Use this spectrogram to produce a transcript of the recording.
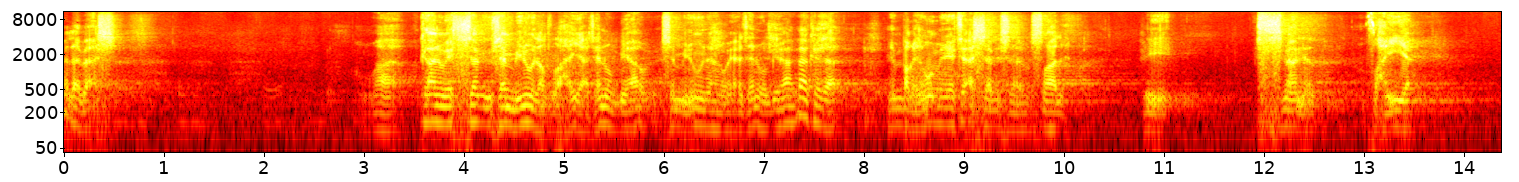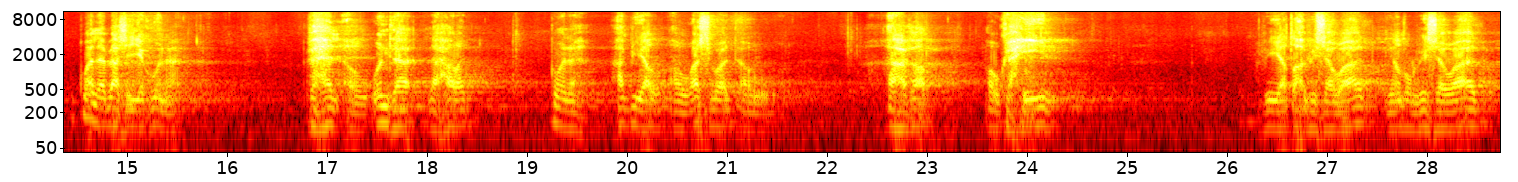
فلا بأس. وكانوا يسمنون الضحى يعتنون بها ويسمنونها ويعتنون بها فهكذا ينبغي المؤمن ان يتأسى بالسلف الصالح في استسمان الضحية. ولا بأس أن يكون فحل أو أنثى لا حرج. كونه أبيض أو أسود أو أعفر أو كحيل. في في سواد ينظر في سواد.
